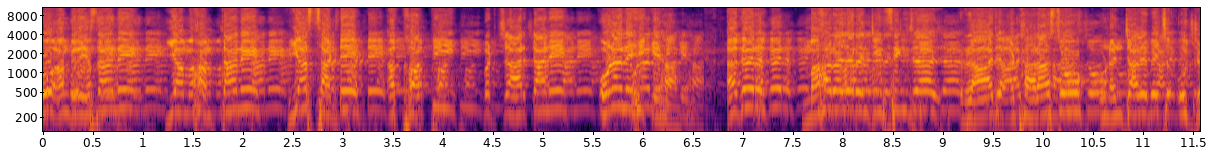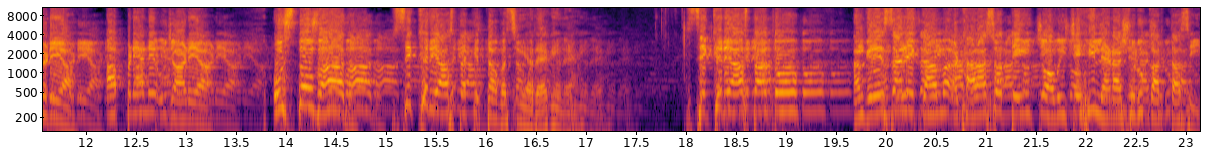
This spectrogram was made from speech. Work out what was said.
ਉਹ ਅੰਗਰੇਜ਼ਾਂ ਨੇ ਜਾਂ ਮੁਹੰਮਤਾਂ ਨੇ ਜਾਂ ਸਾਡੇ ਅਖੌਤੀ ਪ੍ਰਚਾਰਕਾਂ ਨੇ, ਉਹਨਾਂ ਨੇ ਹੀ ਕਿਹਾ। ਅਗਰ ਮਹਾਰਾਜਾ ਰਣਜੀਤ ਸਿੰਘ ਦਾ ਰਾਜ 1849 ਦੇ ਵਿੱਚ ਉਜੜਿਆ, ਆਪਣਿਆਂ ਨੇ ਉਜਾੜਿਆ, ਉਸ ਤੋਂ ਬਾਅਦ ਸਿੱਖ ਰਿਆਸਤਾਂ ਕਿੱਦਾਂ ਵਸੀਆਂ ਰਹਿ ਗਈਆਂ? ਸਿੱਖ ਰਿਆਸਤਾਂ ਤੋਂ ਅੰਗਰੇਜ਼ਾਂ ਨੇ ਕੰਮ 1823-24 ਚ ਹੀ ਲੈਣਾ ਸ਼ੁਰੂ ਕਰਤਾ ਸੀ।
